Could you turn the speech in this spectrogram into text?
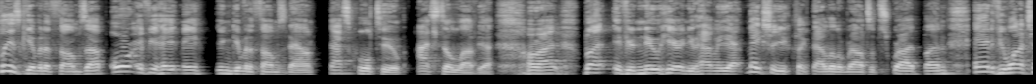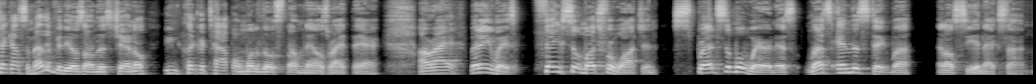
please give it a thumbs up. Or if you hate me, you can give it a thumbs down. That's cool too. I still love you, all right? But if you're new here and you haven't yet, make sure you click that little brown subscribe button. And if you wanna check out some other videos on this channel, you can click or tap on one of those thumbnails right there, all right? But anyways, thanks so much for watching. Spread some awareness. Let's end the stigma, and I'll see you next time.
